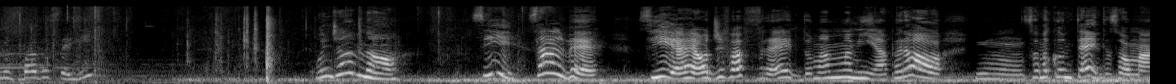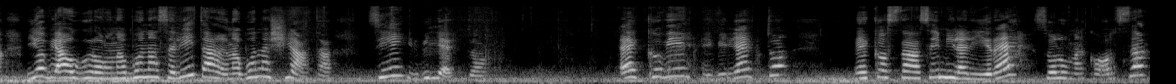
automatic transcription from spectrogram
lo sguardo sei lì? Buongiorno. Sì salve. Sì eh, oggi fa freddo mamma mia però mm, sono contenta insomma io vi auguro una buona salita e una buona sciata sì il biglietto eccovi il biglietto e costa 6.000 lire solo una corsa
